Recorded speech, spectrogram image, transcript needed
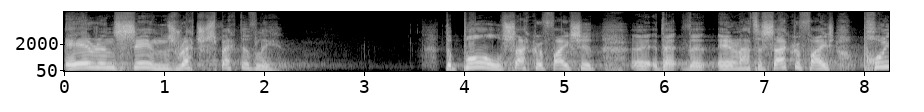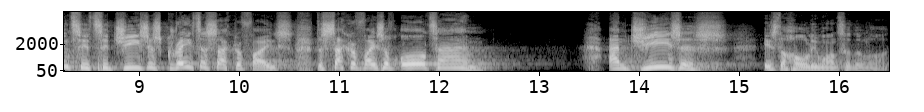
Aaron's sins retrospectively. The bull sacrifice uh, that, that Aaron had to sacrifice pointed to Jesus' greater sacrifice, the sacrifice of all time. And Jesus is the Holy ones of the Lord.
